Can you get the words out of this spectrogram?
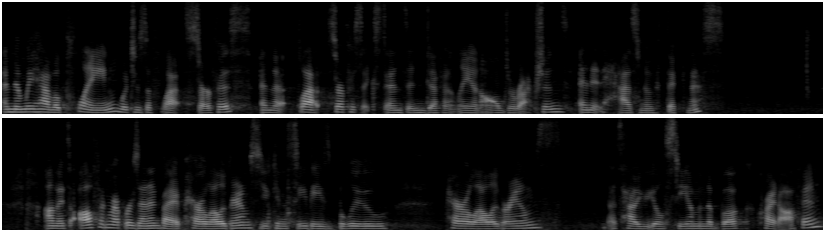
And then we have a plane, which is a flat surface, and that flat surface extends indefinitely in all directions, and it has no thickness. Um, it's often represented by a parallelogram, so you can see these blue parallelograms. That's how you'll see them in the book quite often.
